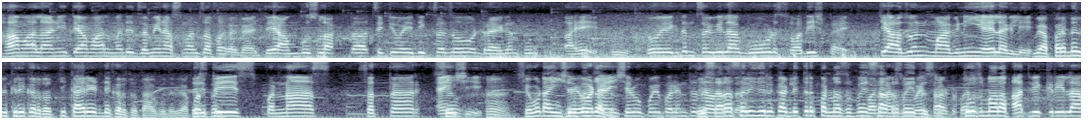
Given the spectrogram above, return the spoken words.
हा माल आणि त्या मालमध्ये जमीन आसमानचा फरक आहे. ते आंबूस लागतात सिटी वैदिकचा जो ड्रॅगन फ्रूट आहे तो एकदम चवीला गोड स्वादिष्ट आहे. ती अजून मागणी यायला लागली व्यापाऱ्यांना विक्री करतात ती काय रेटने करत होता अगोदर? पस्तीस पन्नास सत्तर ऐंशी. शेवट ऐंशी शेवट ऐंशी रुपये पर्यंत जातो. सरासरी जरी काढली तर पन्नास रुपये साठ रुपये. तोच मला हात विक्रीला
